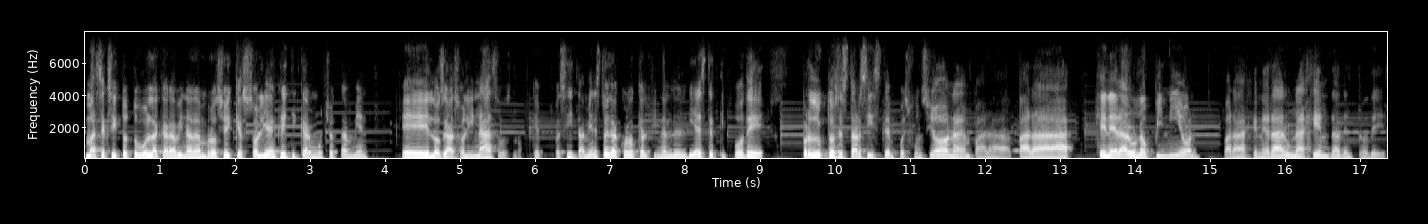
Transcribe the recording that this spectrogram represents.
más éxito tuvo la carabina de Ambrosio y que solían criticar mucho también eh, los gasolinazos, ¿no? Que pues sí, también estoy de acuerdo que al final del día este tipo de productos Star System pues funcionan para, para generar una opinión, para generar una agenda dentro de,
